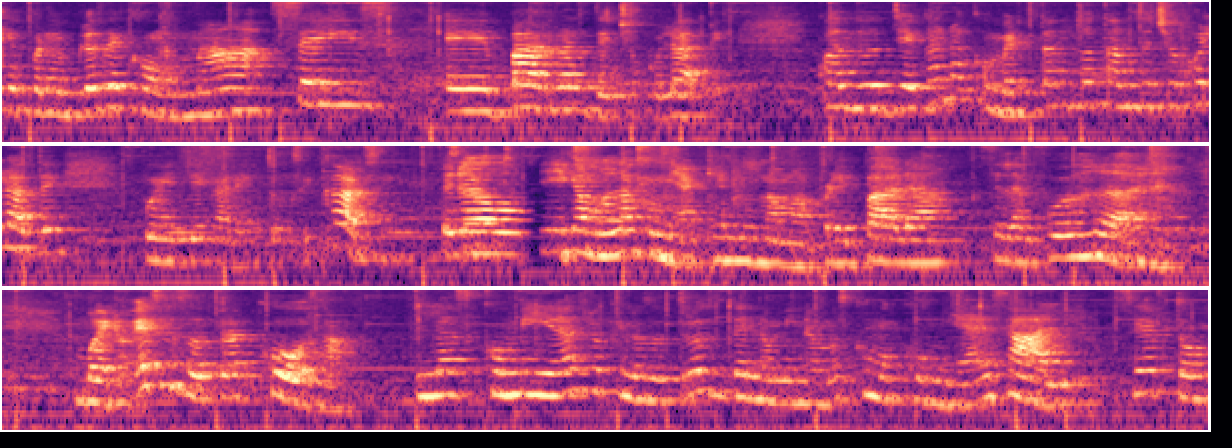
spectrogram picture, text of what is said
que por ejemplo se coma 6 barras de chocolate. Cuando llegan a comer tanto tanto chocolate pueden llegar a intoxicarse. Pero digamos la comida que mi mamá prepara, se la puedo dar. Bueno, esa es otra cosa. Las comidas, lo que nosotros denominamos como comida de sal, ¿cierto?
